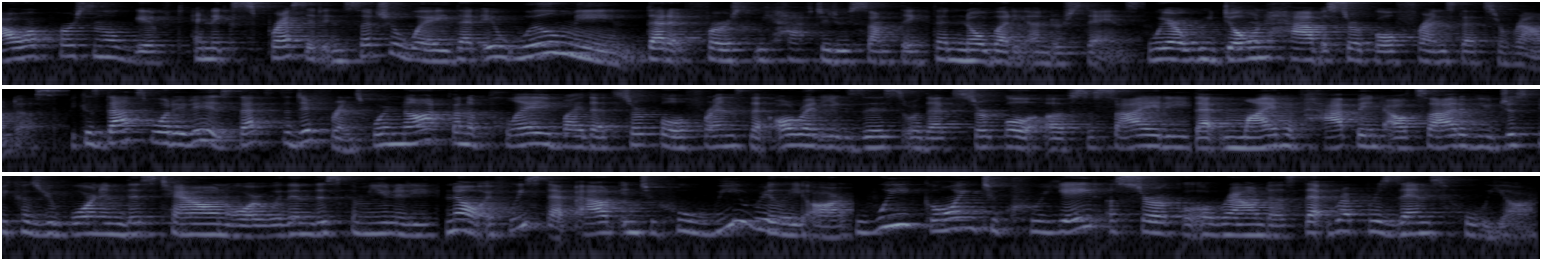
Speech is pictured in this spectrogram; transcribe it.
our personal gift and express it in such a way that it will mean that at first we have to do something that nobody understands, where we don't have a circle of friends that surround us. Because that's what it is. That's the difference. We're not going to play by that circle of friends that already exists or that circle of society that might have happened outside of you just because you're born in this town or within this community. No, if we step out into who we really are, we going to create a circle around us that represents who we are.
